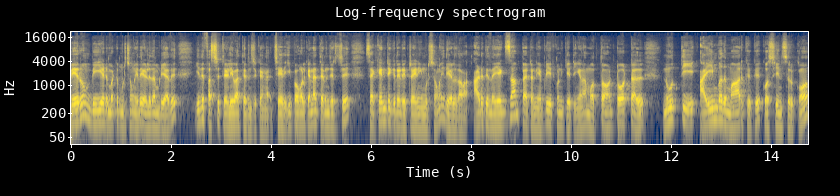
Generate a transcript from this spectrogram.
வெறும் பிஎட் மட்டும் முடித்தவங்க இதை எழுத முடியாது. இது ஃபஸ்ட்டு தெளிவாக தெரிஞ்சுக்கோங்க. சரி இப்போ உங்களுக்கு என்ன தெரிஞ்சிருச்சு? செகண்ட் கிரேட் ட்ரைனிங் முடித்தவங்க இது எழுதலாம். அடுத்து இந்த எக்ஸாம் பேட்டர்ன் எப்படி இருக்குன்னு கேட்டிங்கன்னா மொத்தம் டோட்டல் நூற்றி ஐம்பது மார்க்குக்கு கொஸ்டின்ஸ் இருக்கும்.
